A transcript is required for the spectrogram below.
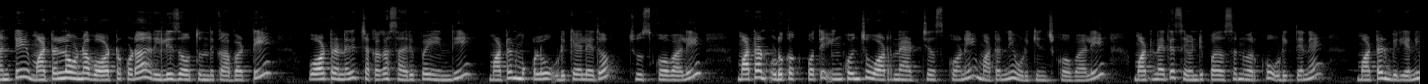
అంటే మటన్లో ఉన్న వాటర్ కూడా రిలీజ్ అవుతుంది కాబట్టి వాటర్ అనేది చక్కగా సరిపోయింది. మటన్ ముక్కలు ఉడికేలేదో చూసుకోవాలి. మటన్ ఉడకకపోతే ఇంకొంచెం వాటర్ని యాడ్ చేసుకొని మటన్ని ఉడికించుకోవాలి. మటన్ అయితే సెవెంటీ పర్సెంట్ వరకు ఉడికితేనే మటన్ బిర్యానీ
